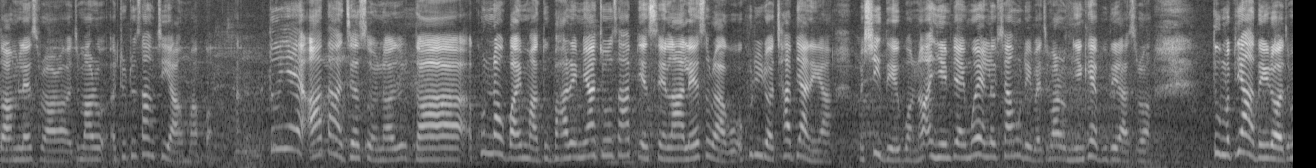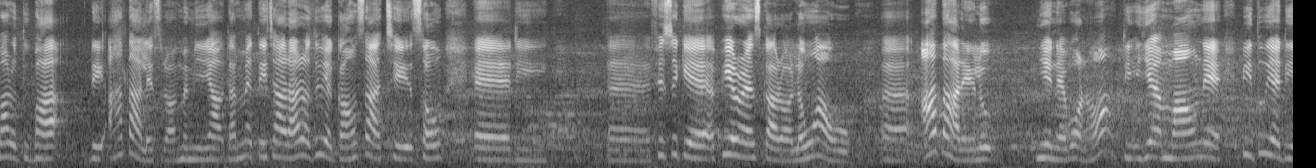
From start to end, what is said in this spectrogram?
သွားမလဲဆိုတော့ကျမတို့အတူတူစောင့်ကြည့်အောင်ပါပေါ့သူရဲ့အားသာချက်ဆိုရင်တော့ဒါအခုနောက်ပိုင်းမှာသူဘာတွေများစူးစမ်းပြင်ဆင်လာလဲဆိုတာကိုအခုထိတော့ချပြနေတာမရှိသေးဘူးပေါ့နော်အရင်ပြိုင်ပွဲရဲ့လှုပ်ရှားမှုတွေပဲကျမတို့မြင်ခဲ့ဘူးသေးတာဆိုတော့သူမပြသေးတော့ကျမတို့သူဘာဒီအားသာလဲဆိုတော့မမြင်ရဘူးဒါပေမဲ့တေချာတာတော့သူ့ရဲ့ခေါင်းစာခြေအဆုံးအဲဒီအဲ physical appearance ကတော့လုံးဝဟိုအဲအားသာတယ်လို့ မြင်တယ်ပေါ့နော်ဒီအရက်အမောင်းနဲ့ပြီးသူ့ရဲ့ဒီ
